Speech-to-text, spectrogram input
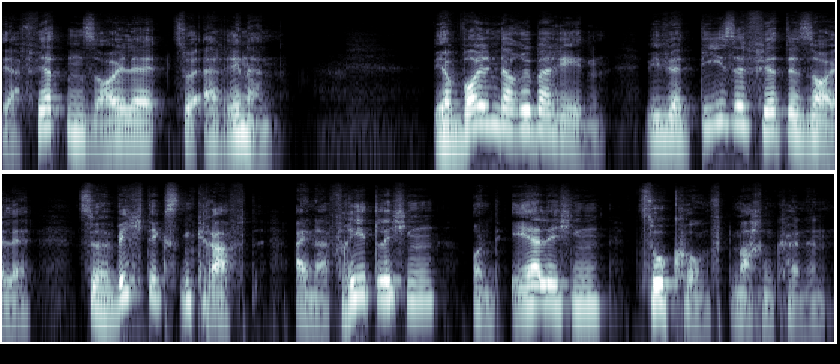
der vierten Säule zu erinnern. Wir wollen darüber reden, wie wir diese vierte Säule zur wichtigsten Kraft einer friedlichen und ehrlichen Zukunft machen können.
